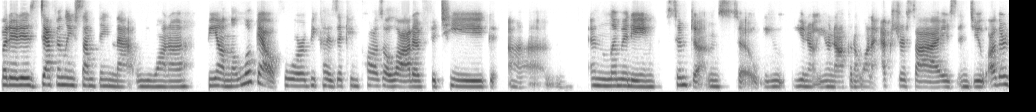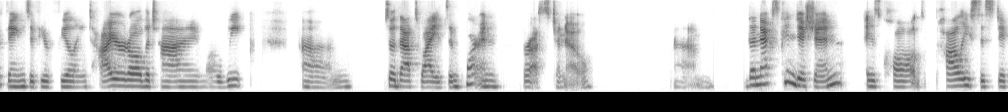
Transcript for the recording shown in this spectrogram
But it is definitely something that we want to be on the lookout for because it can cause a lot of fatigue um, and limiting symptoms. So you you know you're not going to want to exercise and do other things if you're feeling tired all the time or weak. Um, so that's why it's important for us to know. Um, the next condition is called polycystic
